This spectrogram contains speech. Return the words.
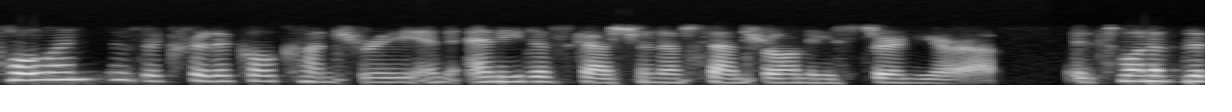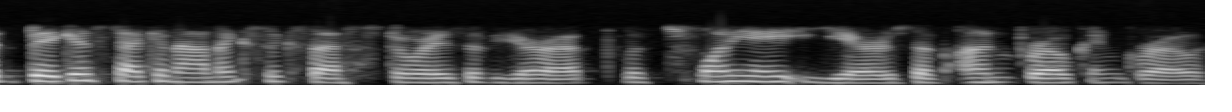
Poland is a critical country in any discussion of Central and Eastern Europe. It's one of the biggest economic success stories of Europe with 28 years of unbroken growth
